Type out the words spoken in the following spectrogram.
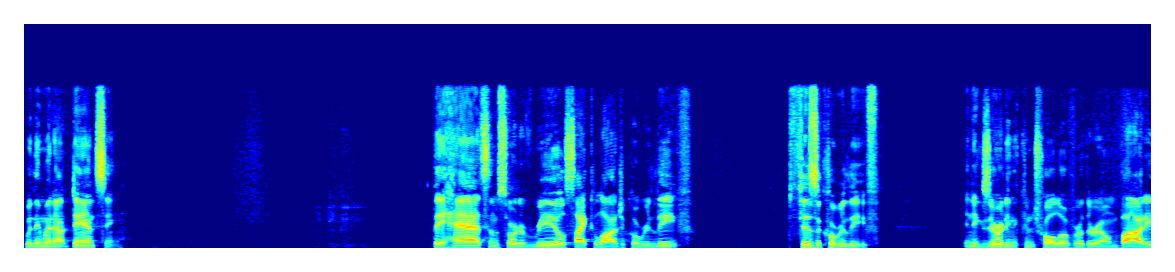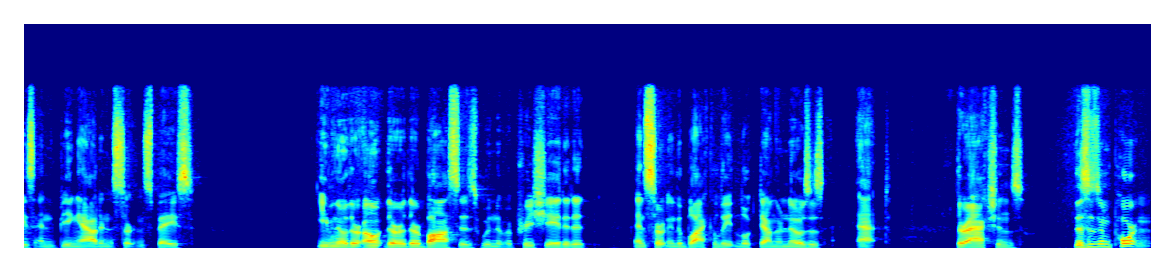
when they went out dancing. They had some sort of real psychological relief, physical relief in exerting the control over their own bodies and being out in a certain space, even though their, own, their, their bosses wouldn't have appreciated it and certainly the black elite looked down their noses at their actions. This is important.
